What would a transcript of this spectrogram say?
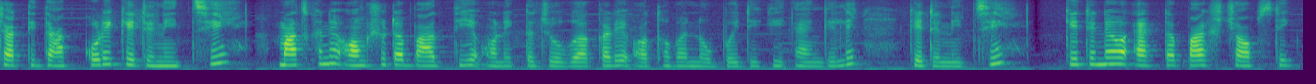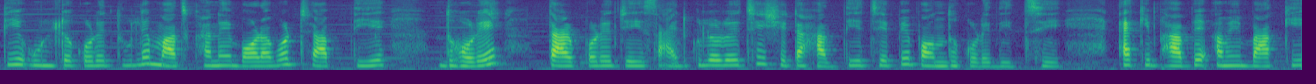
চারটি দাগ করে কেটে নিচ্ছি। মাঝখানে অংশটা বাদ দিয়ে অনেকটা যোগ আকারে অথবা নব্বই ডিগ্রি অ্যাঙ্গেলে কেটে নিচ্ছি। কেটে নেওয়া একটা পাশ চপস্টিক দিয়ে উল্টো করে তুলে মাঝখানে বরাবর চাপ দিয়ে ধরে তারপরে যেই সাইডগুলো রয়েছে সেটা হাত দিয়ে চেপে বন্ধ করে দিচ্ছি। একইভাবে আমি বাকি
